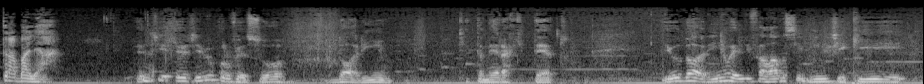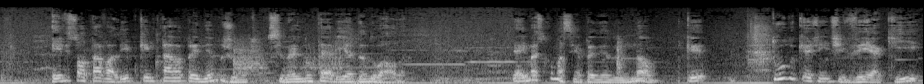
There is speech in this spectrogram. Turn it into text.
trabalhar. Eu, eu tive um professor, Dorinho, que também era arquiteto. E o Dorinho, ele falava o seguinte, que ele só estava ali porque ele estava aprendendo junto, senão ele não estaria dando aula. E aí, mas como assim aprendendo? Não, porque tudo que a gente vê aqui,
